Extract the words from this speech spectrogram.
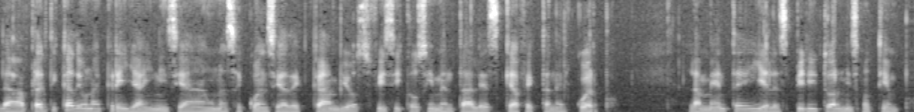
La práctica de una crilla inicia una secuencia de cambios físicos y mentales que afectan el cuerpo, la mente y el espíritu al mismo tiempo.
